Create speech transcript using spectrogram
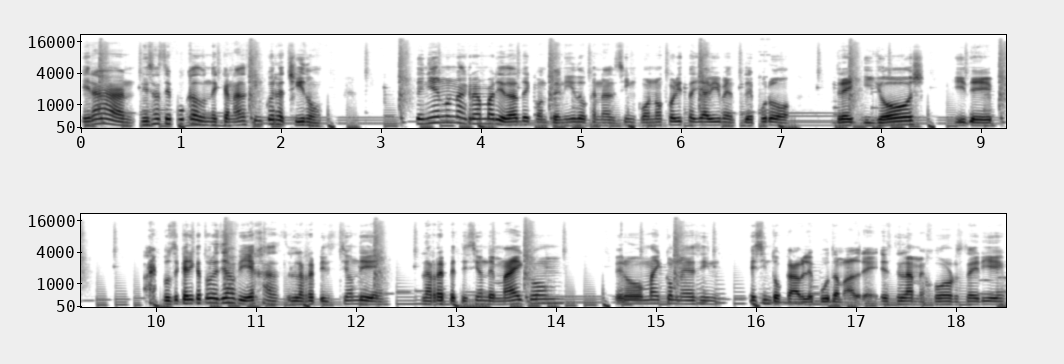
eran esas épocas donde Canal 5 era chido. Tenían una gran variedad de contenido Canal 5, ¿no? Que ahorita ya viven de puro Drake y Josh y de ay, pues de caricaturas ya viejas, la repetición de la repetición de Michael, pero Michael es, intocable, puta madre. Es la mejor serie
